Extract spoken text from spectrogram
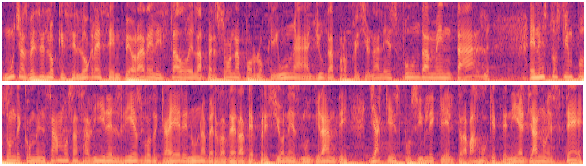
muchas veces lo que se logra es empeorar el estado de la persona por lo que una ayuda profesional es fundamental. En estos tiempos donde comenzamos a salir, el riesgo de caer en una verdadera depresión es muy grande, ya que es posible que el trabajo que tenías ya no esté,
